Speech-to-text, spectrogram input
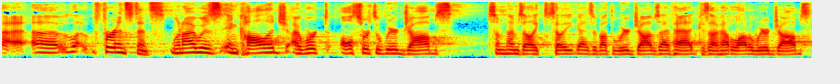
uh, uh, for instance, when I was in college, I worked all sorts of weird jobs. Sometimes I like to tell you guys about the weird jobs I've had because I've had a lot of weird jobs.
